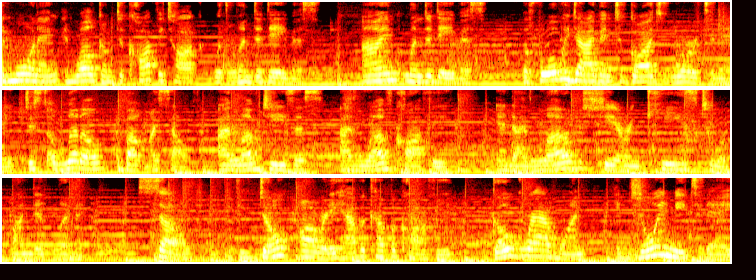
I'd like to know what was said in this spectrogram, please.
Good morning and welcome to Coffee Talk with Linda Davis. I'm Linda Davis. Before we dive into God's Word today, just a little about myself. I love Jesus, I love coffee, and I love sharing keys to abundant living. So, if you don't already have a cup of coffee, go grab one and join me today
